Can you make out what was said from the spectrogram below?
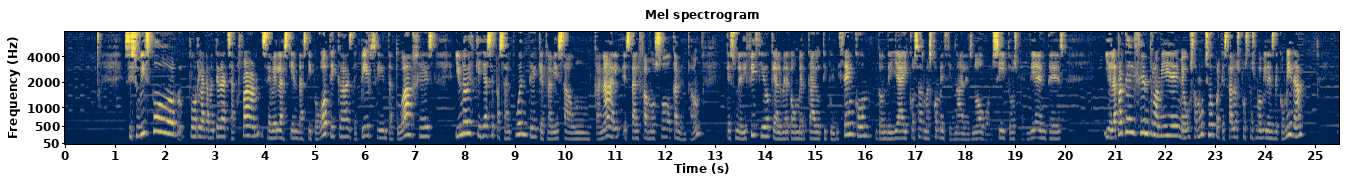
Si subís por, por la carretera Chuck Farm, se ven las tiendas tipo góticas, de piercing, tatuajes, y una vez que ya se pasa el puente que atraviesa un canal, está el famoso Camden que es un edificio que alberga un mercado tipo ibicenco, donde ya hay cosas más convencionales, ¿no? Bolsitos, pendientes. Y en la parte del centro a mí me gusta mucho porque están los puestos móviles de comida.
